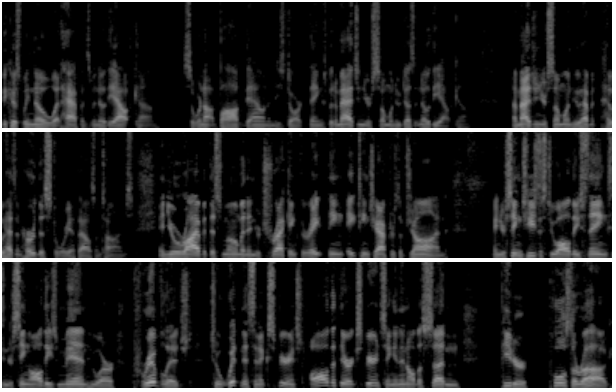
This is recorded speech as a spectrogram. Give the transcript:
because we know what happens. We know the outcome. So we're not bogged down in these dark things. But imagine you're someone who doesn't know the outcome. Imagine you're someone who, haven't, who hasn't heard this story a thousand times. And you arrive at this moment and you're trekking through 18, 18 chapters of John. And you're seeing Jesus do all these things. And you're seeing all these men who are privileged to witness and experience all that they're experiencing. And then all of a sudden, Peter pulls the rug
